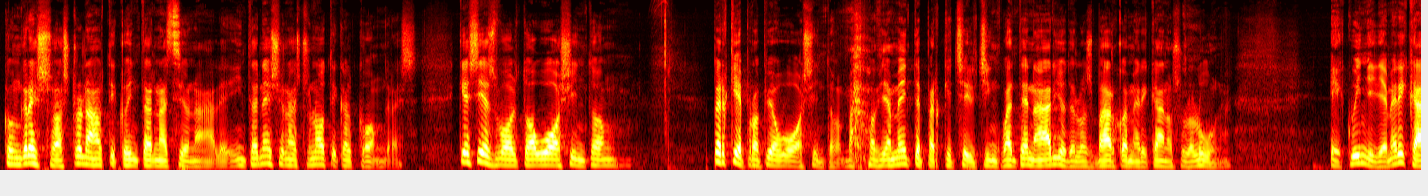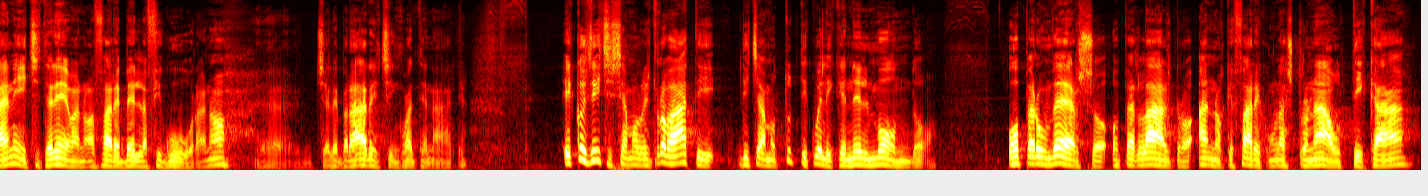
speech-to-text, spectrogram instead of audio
congresso astronautico internazionale, International Astronautical Congress, che si è svolto a Washington. Perché proprio a Washington? Ma ovviamente perché c'è il cinquantenario dello sbarco americano sulla Luna. E quindi gli americani ci tenevano a fare bella figura, no? eh, celebrare il cinquantenario. E così ci siamo ritrovati, diciamo, tutti quelli che nel mondo o per un verso o per l'altro hanno a che fare con l'astronautica,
